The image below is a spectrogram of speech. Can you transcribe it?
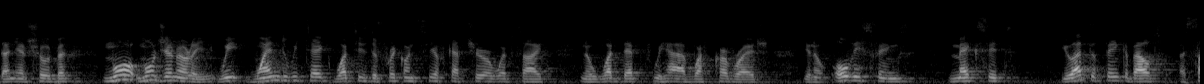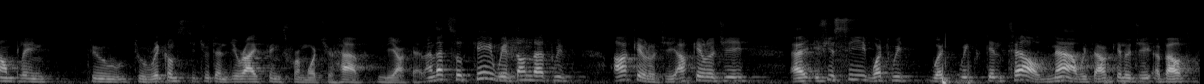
Daniel showed, but more, more generally, we, when do we take, what is the frequency of capture website, you know, what depth we have, what coverage, you know, all these things makes it, you have to think about a sampling to, to reconstitute and derive things from what you have in the archive. And that's okay, we've done that with archaeology. Archaeology, uh, if you see what we, what we can tell now with archaeology about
